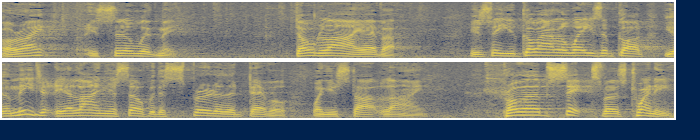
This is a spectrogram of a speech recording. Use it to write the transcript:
All right? You still with me? Don't lie ever. You see, you go out of the ways of God, you immediately align yourself with the spirit of the devil when you start lying. Proverbs 6, verse 20.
